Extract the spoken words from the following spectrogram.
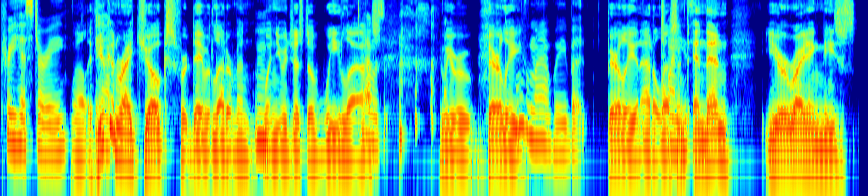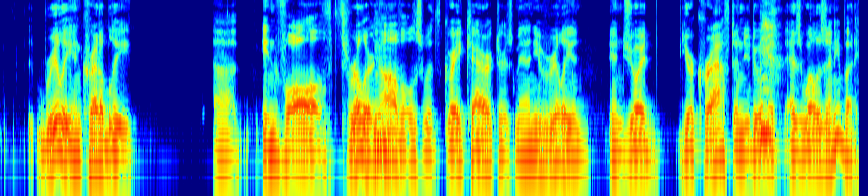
prehistory. Well, if you can write jokes for David Letterman Mm. when you were just a wee lass, we were barely wasn't that way, but barely an adolescent, 20s. and then you're writing these really incredibly uh, involved thriller Mhm. novels with great characters. Man, you really en- enjoyed your craft, and you're doing it as well as anybody.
